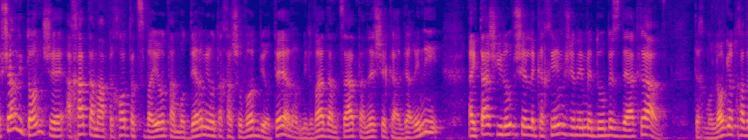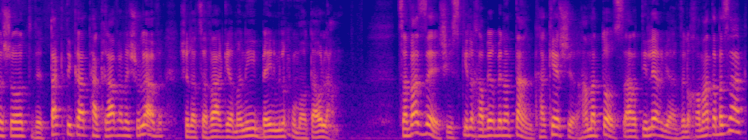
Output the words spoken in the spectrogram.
אפשר לטעון שאחת המהפכות הצבאיות המודרניות החשובות ביותר, מלבד המצאת הנשק הגרעיני, הייתה שילוב של לקחים שנלמדו בשדה הקרב, טכנולוגיות חדשות וטקטיקת הקרב המשולב של הצבא הגרמני בין מלחמות העולם. צבא זה, שהשכיל לחבר בין הטנק, הקשר, המטוס, הארטילריה ולוחמת הבזק,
